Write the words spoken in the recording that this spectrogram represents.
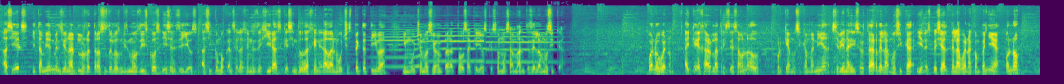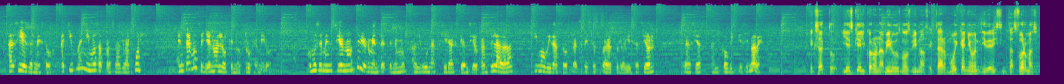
Así es, y también mencionar los retrasos de los mismos discos y sencillos, así como cancelaciones de giras que sin duda generaban mucha expectativa y mucha emoción para todos aquellos que somos amantes de la música. Bueno, bueno, hay que dejar la tristeza a un lado, porque a Música Manía se viene a disfrutar de la música y en especial de la buena compañía, ¿o no? Así es, Ernesto. Aquí venimos a pasar la cool. Entremos de lleno a lo que nos truje, amigos. Como se mencionó anteriormente, tenemos algunas giras que han sido canceladas y movidas a otras fechas para su realización gracias al COVID-19. Exacto, y es que el coronavirus nos vino a afectar muy cañón y de distintas formas,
